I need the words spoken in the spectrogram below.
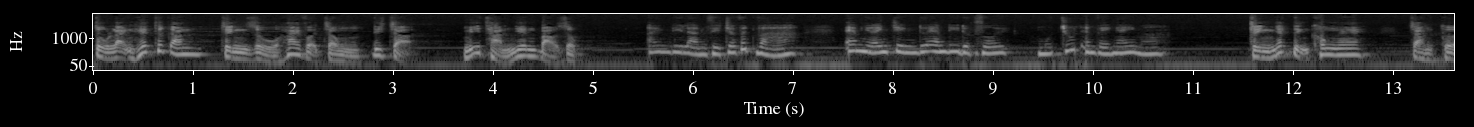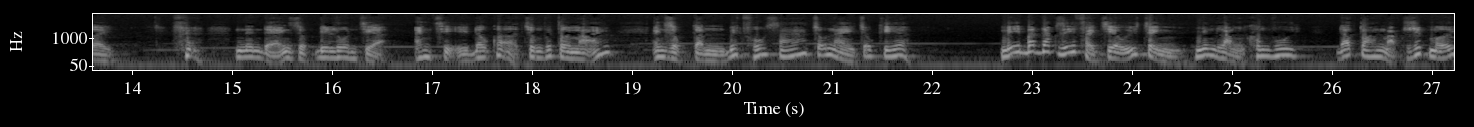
Tủ lạnh hết thức ăn Trình rủ hai vợ chồng đi chợ. Mỹ thản nhiên bảo Dục. Anh đi làm gì cho vất vả? Em nhờ anh Trình đưa em đi được rồi. Một chút em về ngay mà. Trình nhất định không nghe. Chàng cười. Nên để anh Dục đi luôn chị ạ. Anh chị đâu có ở chung với tôi mãi. Anh Dục cần biết phố xá, Chỗ này, chỗ kia. Mỹ bất đắc dĩ phải chiều ý Trình, Nhưng lòng không vui. Đã toan mặc jeep mới,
